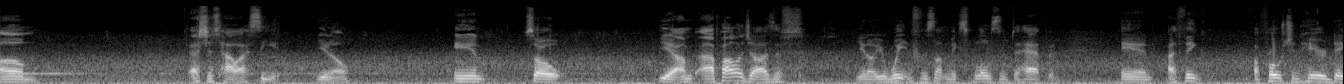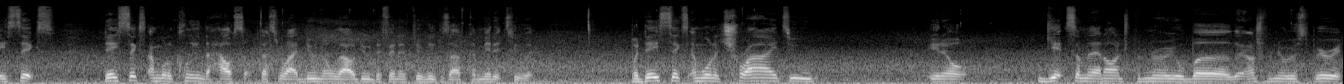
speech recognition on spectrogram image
Um, that's just how I see it. You know, and so yeah, I'm, I apologize if You know, you're waiting for something explosive to happen. And I think approaching here day six, day six, I'm going to clean the house up. That's what I do know that I'll do definitively because I've committed to it. But day six, I'm going to try to, you know, get some of that entrepreneurial bug, the entrepreneurial spirit,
